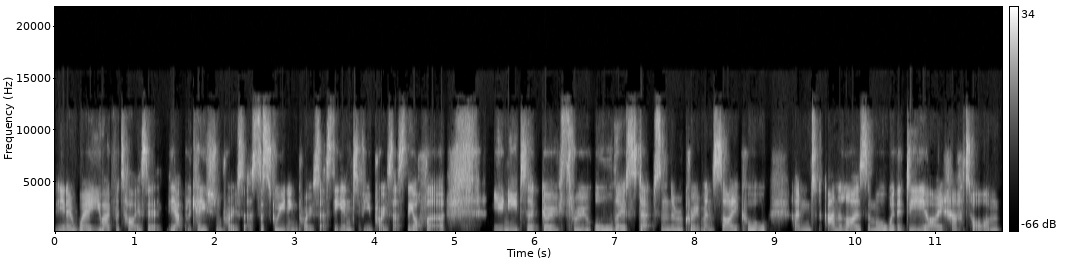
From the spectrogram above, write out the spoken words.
you know where you advertise it the application process the screening process the interview process the offer. You need to go through all those steps in the recruitment cycle and analyze them all with a DEI hat on.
